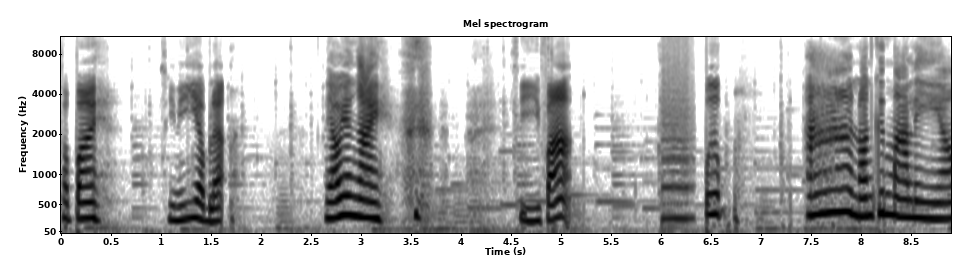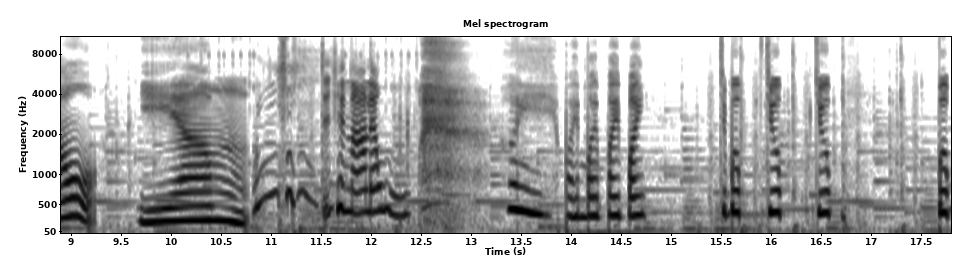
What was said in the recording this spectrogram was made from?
ต่อไป สีนี้เหยียบแล้ว แล้วยังไง สีฟ้าปึ๊บ อ่านอนขึ้นมาแล้ว เยี่ยม จะชนะแล้ว เฮ้ย ไปไปไปไปจึบจึบจึบปึ๊บ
